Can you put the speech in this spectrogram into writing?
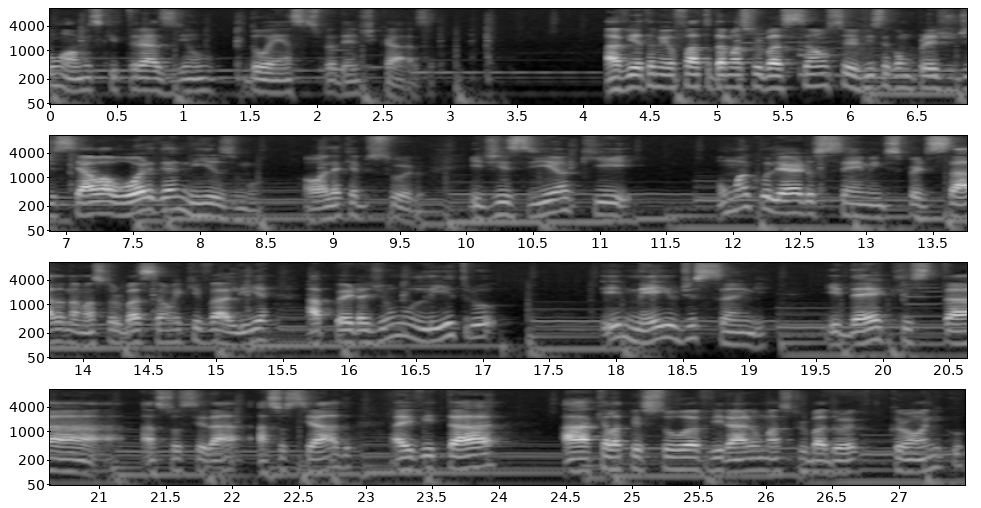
com homens que traziam doenças para dentro de casa. Havia também o fato da masturbação ser vista como prejudicial ao organismo. Olha que absurdo. E dizia que uma colher do sêmen desperdiçado na masturbação equivalia à perda de um litro e meio de sangue. Ideia que está associado a evitar aquela pessoa virar um masturbador crônico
